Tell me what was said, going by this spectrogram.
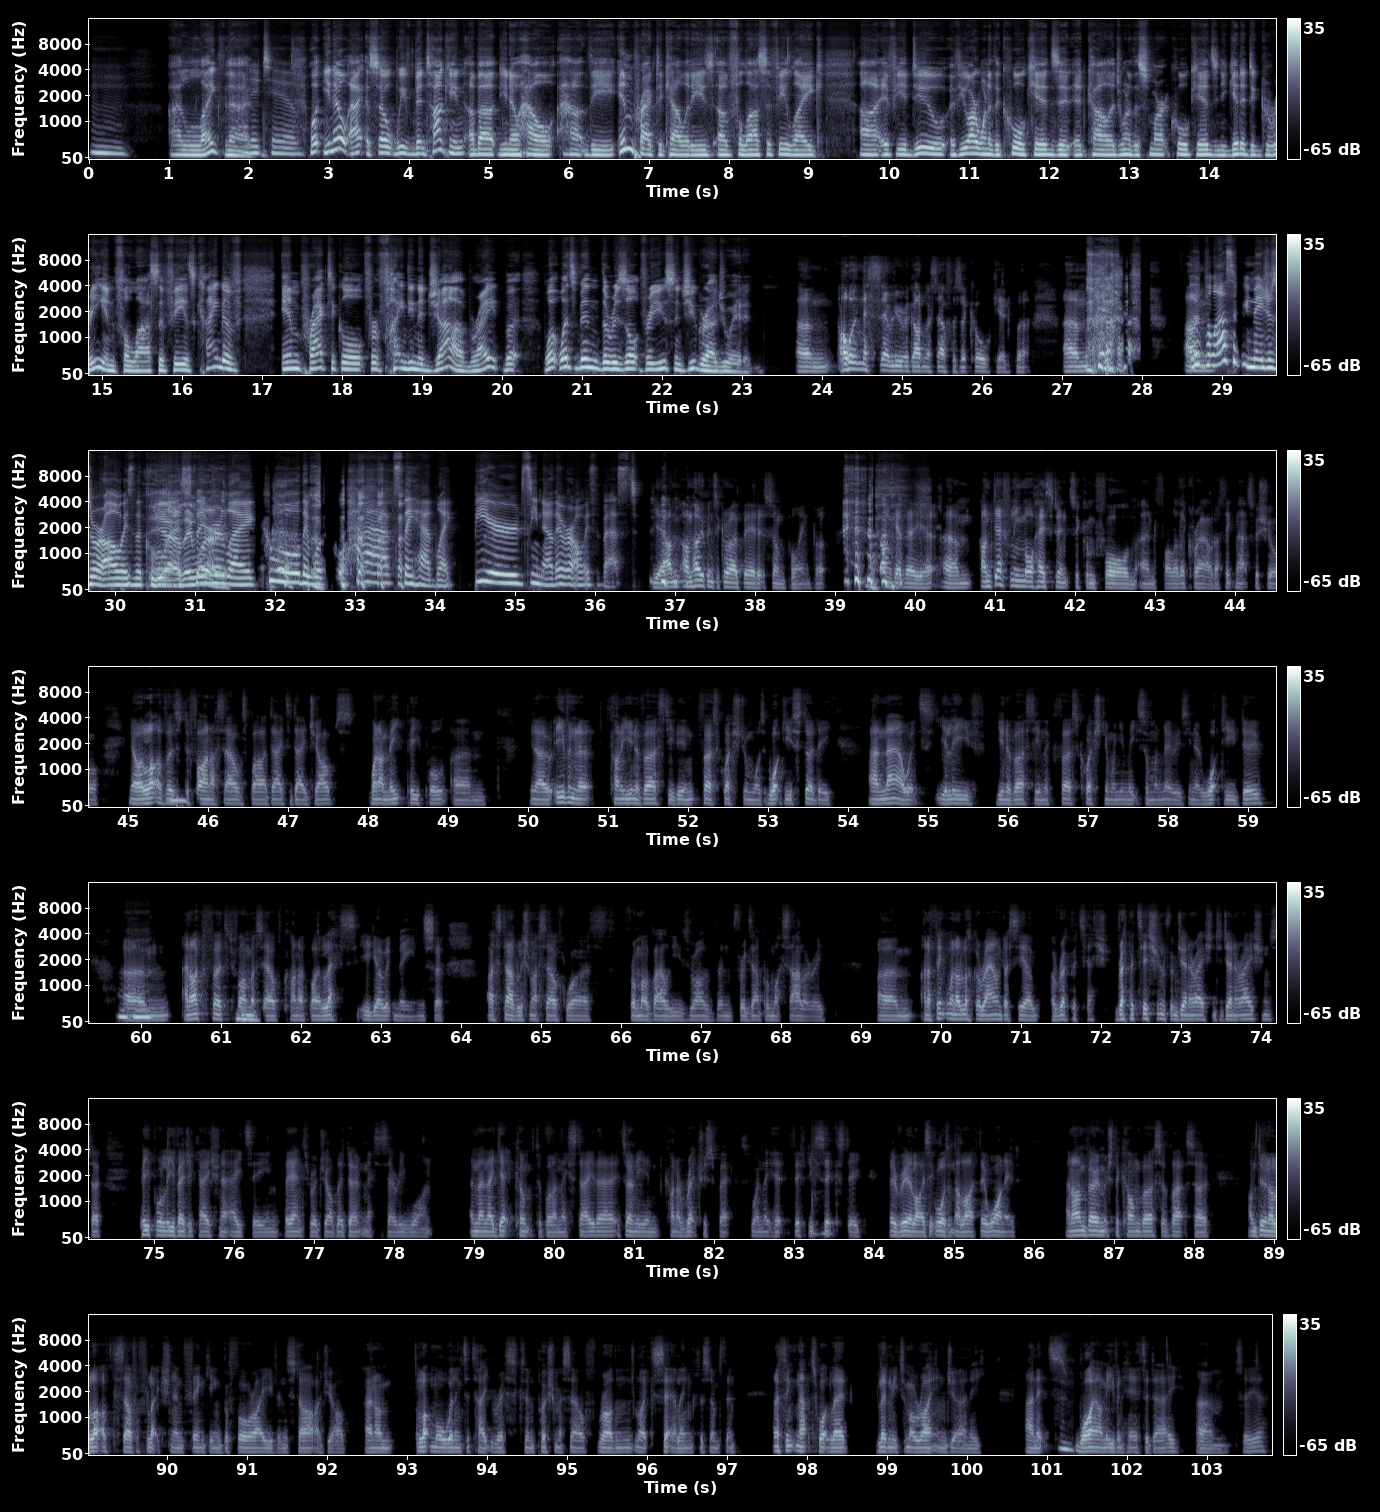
Mm, I like that. I that. do too. Well, you know, I, so we've been talking about you know how how the impracticalities of philosophy, like uh, if you do, if you are one of the cool kids at, at college, one of the smart cool kids, and you get a degree in philosophy, it's kind of impractical for finding a job, right? But what what's been the result for you since you graduated? Um, I wouldn't necessarily regard myself as a cool kid, but um, the philosophy majors were always the coolest. Yeah, they were. were. like cool. They wore cool hats. They had like beards. You know, they were always the best. yeah, I'm, I'm hoping to grow a beard at some point, but I can't get there yet. Um, I'm definitely more hesitant to conform and follow the crowd. I think that's for sure. You know, a lot of us Mm. define ourselves by our day-to-day jobs. When I meet people, um, you know, even at kind of university, the first question was, "What do you study?" And now it's you leave university, and the first question when you meet someone new is, you know, "What do you do?" Mhm. Um, and I prefer to define Mm. myself kind of by less egoic means. So I establish my self worth from my values rather than, for example, my salary. Um, and I think when I look around, I see a, a repetition, repetition from generation to generation. So people leave education at 18, they enter a job they don't necessarily want, and then they get comfortable and they stay there. It's only in kind of retrospect when they hit 50, 60, they realize it wasn't the life they wanted. And I'm very much the converse of that. So I'm doing a lot of self reflection and thinking before I even start a job. And I'm a lot more willing to take risks and push myself rather than like settling for something. And I think that's what led led me to my writing journey. And it's Mm. why I'm even here today. Um, so yeah.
